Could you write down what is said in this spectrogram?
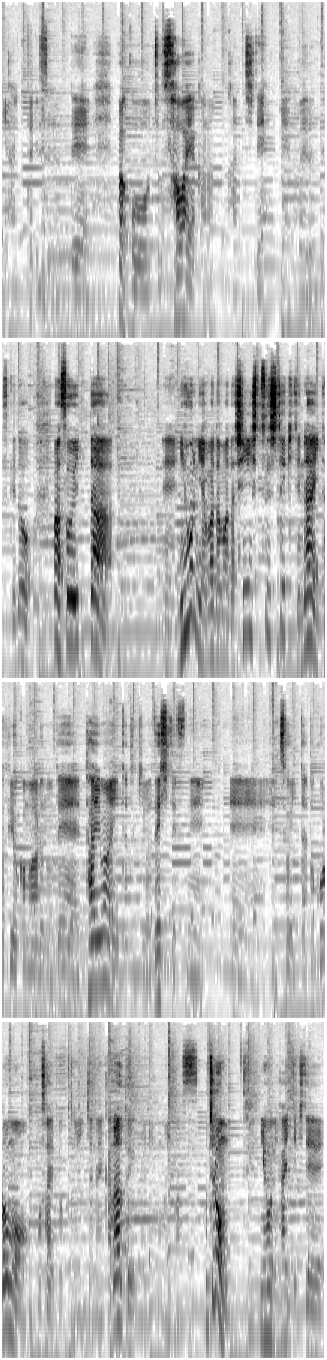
に入ったりするんで、まあ、こうちょっと爽やかな感じで飲めるんですけど、まあ、そういったえ日本にはまだまだ進出してきてないタピオカもあるので台湾行った時は是非ですね、えー、そういったところも押さえておくといいんじゃないかなというふうに思います。もちろん日本に入ってきて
